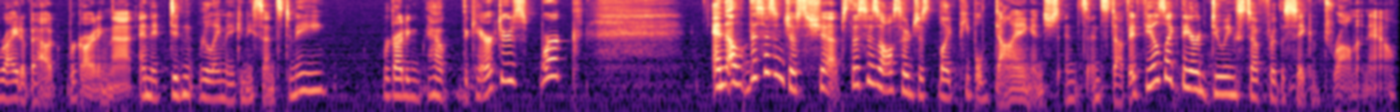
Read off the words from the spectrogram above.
write about regarding that, and it didn't really make any sense to me regarding how the characters work and uh, this isn't just ships. This is also just like people dying and, and, and stuff. It feels like they are doing stuff for the sake of drama now.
